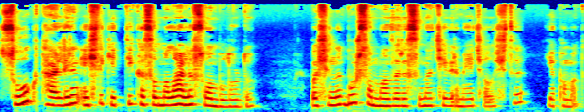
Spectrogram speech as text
soğuk terlerin eşlik ettiği kasılmalarla son bulurdu. Başını Bursa manzarasına çevirmeye çalıştı, yapamadı.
